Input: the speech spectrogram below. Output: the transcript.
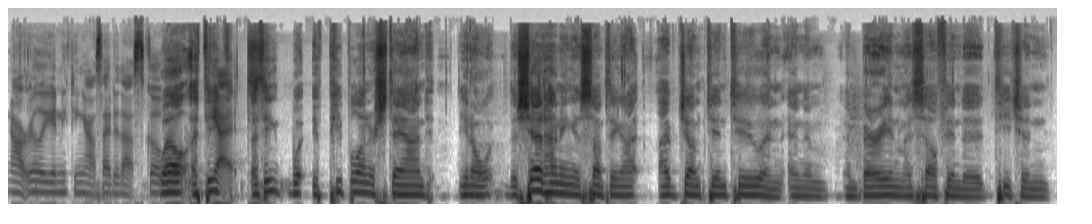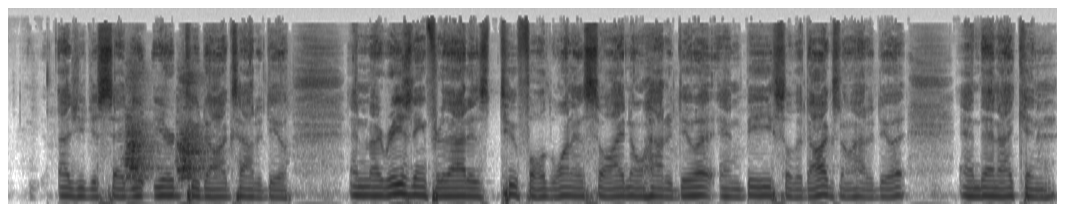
not really anything outside of that scope. Well, I think yet. I think what, if people understand, you know, the shed hunting is something I, I've jumped into and and am, am burying myself into teaching, as you just said, your, your two dogs how to do. And my reasoning for that is twofold. One is so I know how to do it, and B, so the dogs know how to do it, and then I can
